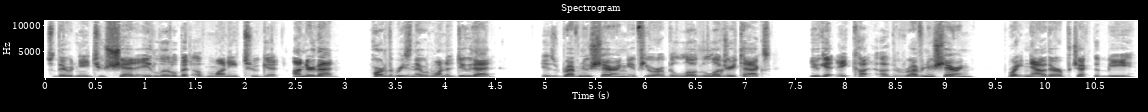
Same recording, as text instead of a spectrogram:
So they would need to shed a little bit of money to get under that. Part of the reason they would want to do that is revenue sharing. If you are below the luxury tax, you get a cut of the revenue sharing. Right now, there are projected to be,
